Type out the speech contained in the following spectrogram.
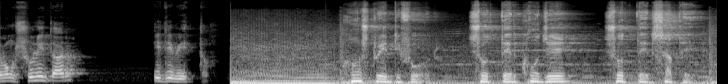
এবং শুনি তার ইতিবৃত্ত টোয়েন্টি ফোর। সত্যের খোঁজে সত্যের সাথে।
